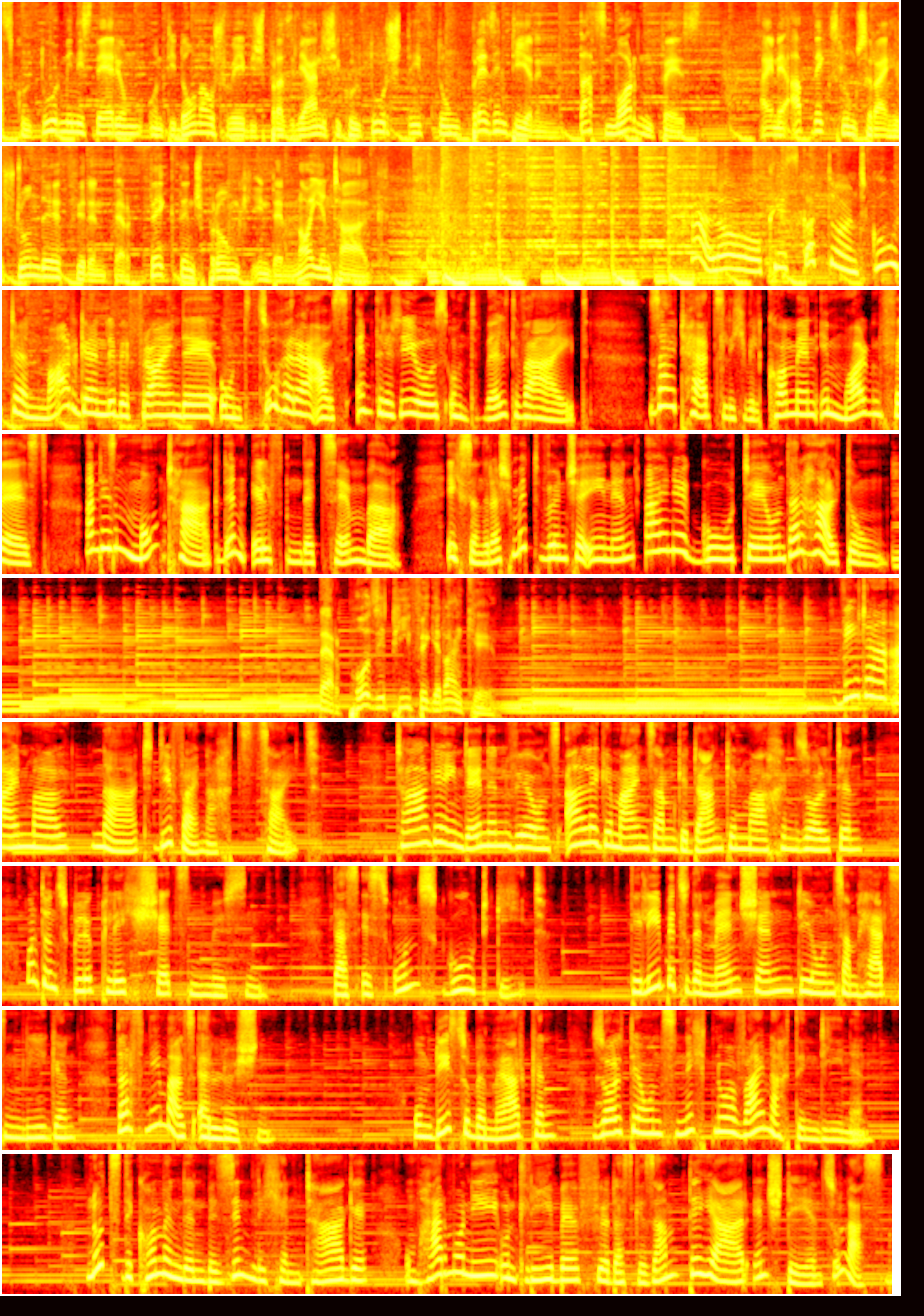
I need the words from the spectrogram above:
Das Kulturministerium und die Donauschwäbisch-Brasilianische Kulturstiftung präsentieren das Morgenfest. Eine abwechslungsreiche Stunde für den perfekten Sprung in den neuen Tag. Hallo, Chris Gott und guten Morgen, liebe Freunde und Zuhörer aus Entre Rios und weltweit. Seid herzlich willkommen im Morgenfest an diesem Montag, den 11. Dezember. Ich, Sandra Schmidt, wünsche Ihnen eine gute Unterhaltung. Der positive Gedanke. Wieder einmal naht die Weihnachtszeit. Tage, in denen wir uns alle gemeinsam Gedanken machen sollten und uns glücklich schätzen müssen, dass es uns gut geht. Die Liebe zu den Menschen, die uns am Herzen liegen, darf niemals erlöschen. Um dies zu bemerken, sollte uns nicht nur Weihnachten dienen. Nutzt die kommenden besinnlichen Tage, um Harmonie und Liebe für das gesamte Jahr entstehen zu lassen.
